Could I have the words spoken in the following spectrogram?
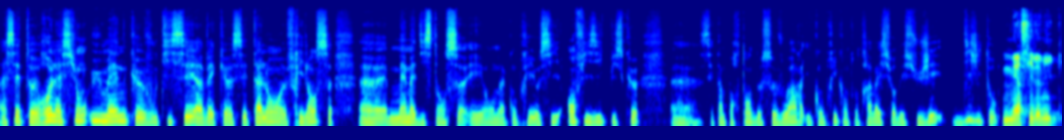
à cette relation humaine que vous tissez avec euh, ces talents euh, freelance, euh, même à distance. Et on a compris aussi en physique, puisque c'est important de se voir, y compris quand on travaille sur des sujets digitaux. Merci Lomique.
